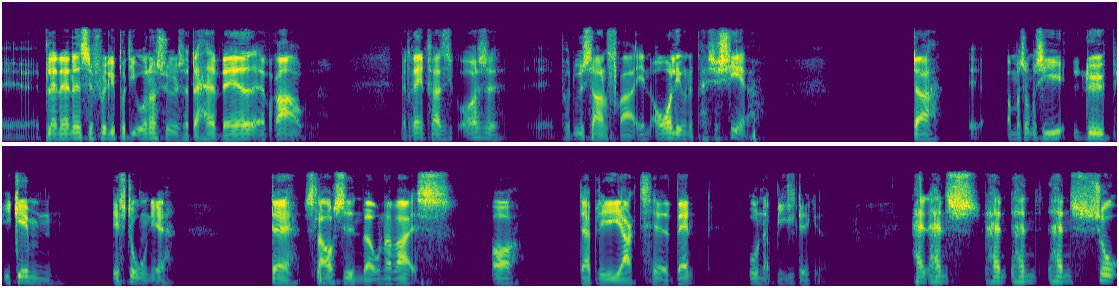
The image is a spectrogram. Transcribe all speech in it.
øh, blandt andet selvfølgelig på de undersøgelser, der havde været af vraget men rent faktisk også øh, på et udsagn fra en overlevende passager, der, øh, om man så må sige, løb igennem Estonia, da slagsiden var undervejs, og der blev jagtet vand under bildækket. Han, han, han, han, han så,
